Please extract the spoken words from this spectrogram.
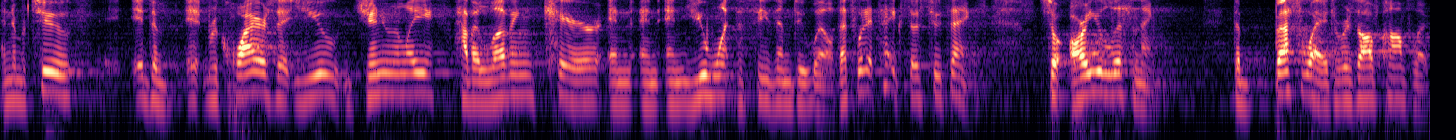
and number two, it, it requires that you genuinely have a loving care and, and, and you want to see them do well. That's what it takes, those two things. So, are you listening? The best way to resolve conflict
